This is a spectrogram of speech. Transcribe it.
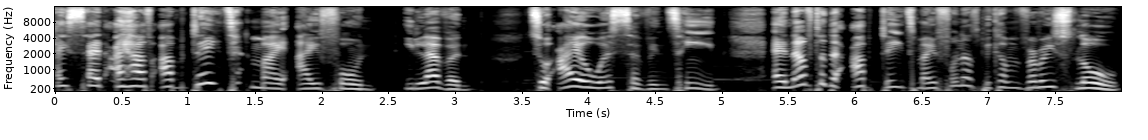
I said I have updated my iPhone 11 to iOS 17. And after the update, my phone has become very slow.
